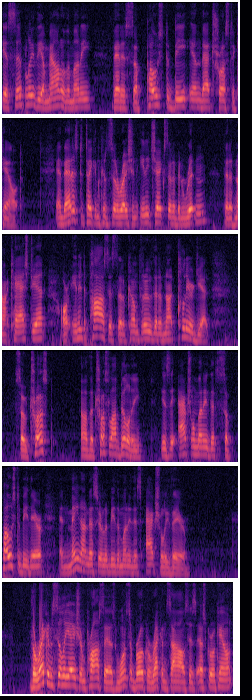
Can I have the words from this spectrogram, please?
is simply the amount of the money that is supposed to be in that trust account. And that is to take in consideration any checks that have been written that have not cashed yet, or any deposits that have come through that have not cleared yet. So trust, uh, the trust liability is the actual money that's supposed to be there and may not necessarily be the money that's actually there. The reconciliation process, once a broker reconciles his escrow account,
